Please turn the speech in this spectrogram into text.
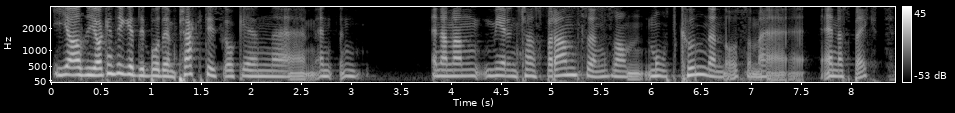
Ja, alltså jag kan tycka att det är både en praktisk och en, eh, en, en, en annan, mer en transparensen som mot kunden då som är en aspekt.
